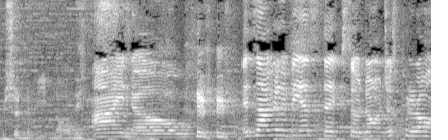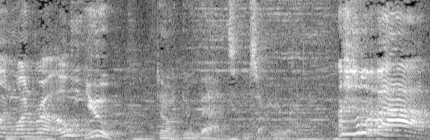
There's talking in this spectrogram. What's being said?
We shouldn't have eaten all these. I know. it's not gonna be as thick, so don't just put it all in one row. You don't do that. I'm sorry, you're right.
